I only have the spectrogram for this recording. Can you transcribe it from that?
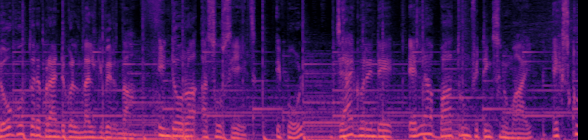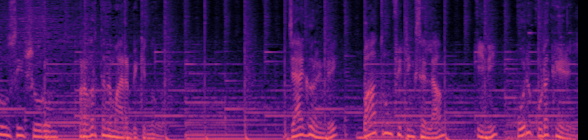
ലോകോത്തര ബ്രാൻഡുകൾ നൽകി വരുന്ന ഇൻഡോറ അസോസിയേറ്റ്സ് ഇപ്പോൾ ജാഗ്വറിന്റെ എല്ലാ ബാത്റൂം ഫിറ്റിംഗ്സിനുമായി എക്സ്ക്ലൂസീവ് ഷോറൂം പ്രവർത്തനം ആരംഭിക്കുന്നു. ജാഗ്വറിന്റെ ബാത്റൂം ഫിറ്റിംഗ്സ് എല്ലാം ഇനി ഒരു കുടക്കീഴിൽ.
